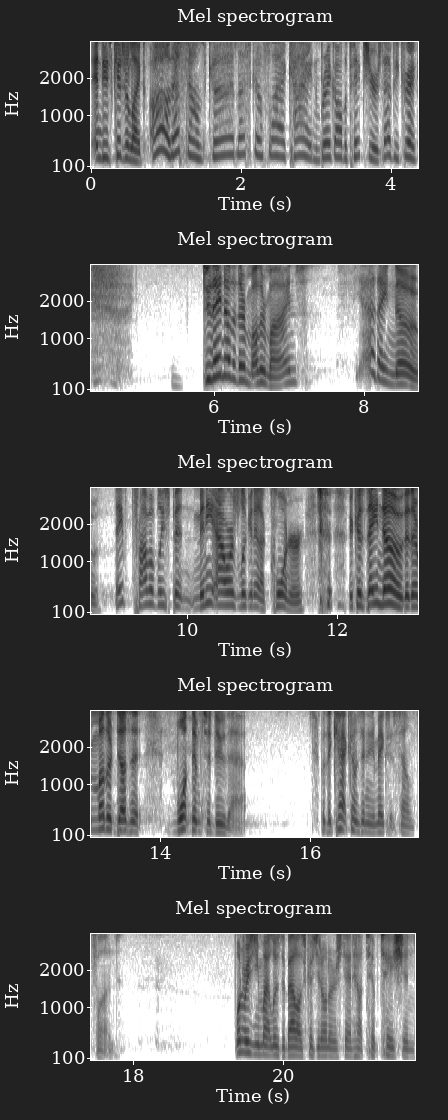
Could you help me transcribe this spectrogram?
And these kids are like, Oh, that sounds good. Let's go fly a kite and break all the pictures. That'd be great. Do they know that their mother minds? Yeah, they know. They've probably spent many hours looking at a corner because they know that their mother doesn't want them to do that. But the cat comes in and he makes it sound fun. One reason you might lose the battle is because you don't understand how temptation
